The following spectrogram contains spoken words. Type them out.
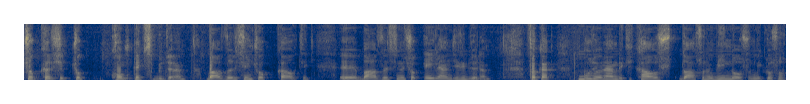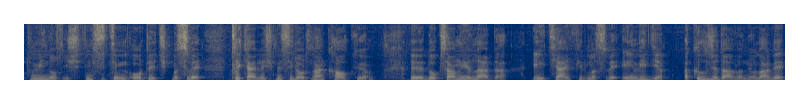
Çok karışık, çok kompleks bir dönem. Bazıları için çok kaotik, e, bazıları için de çok eğlenceli bir dönem. Fakat bu dönemdeki kaos daha sonra Windows'un, Microsoft'un Windows işletim sisteminin ortaya çıkması ve tekerleşmesiyle ortadan kalkıyor. 90'lı e, yıllarda ATI firması ve Nvidia akıllıca davranıyorlar ve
